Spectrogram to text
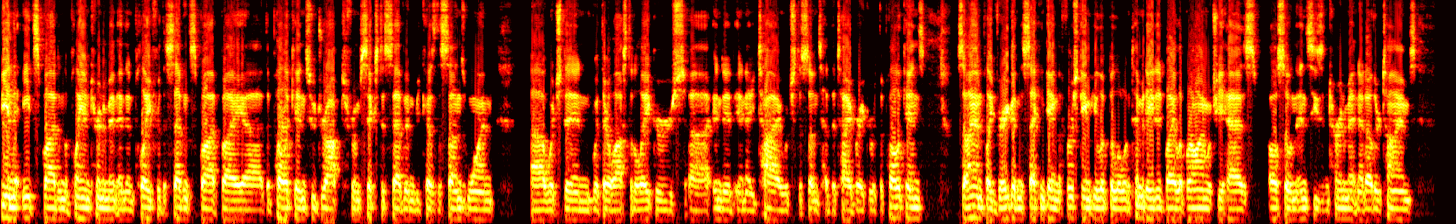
be in the eighth spot in the play-in tournament and then play for the seventh spot by uh, the Pelicans, who dropped from six to seven because the Suns won. Uh, which then, with their loss to the Lakers, uh, ended in a tie, which the Suns had the tiebreaker with the Pelicans. Zion played very good in the second game. The first game, he looked a little intimidated by LeBron, which he has also in the in-season tournament and at other times.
